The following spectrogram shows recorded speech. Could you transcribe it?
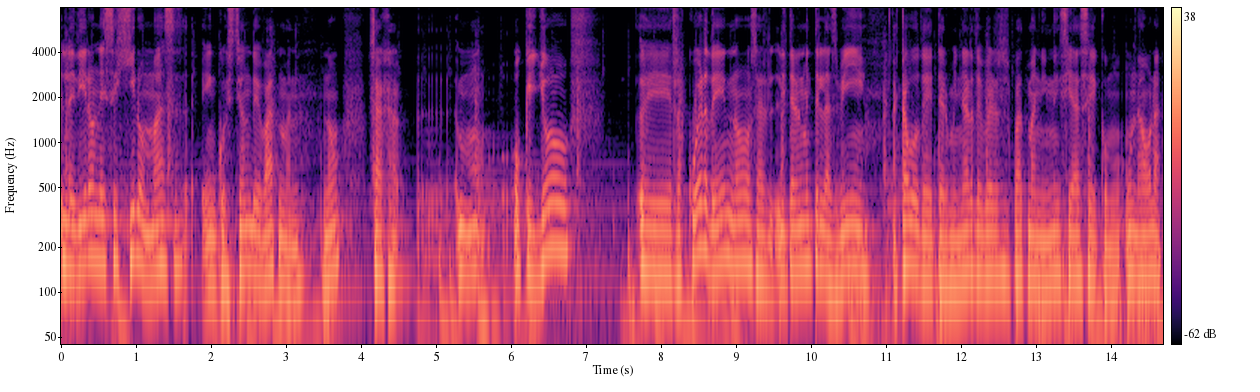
le dieron ese giro más en cuestión de Batman, ¿no? O sea, o que yo eh, recuerde, ¿no? O sea, literalmente las vi, acabo de terminar de ver Batman Inicia hace como una hora.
